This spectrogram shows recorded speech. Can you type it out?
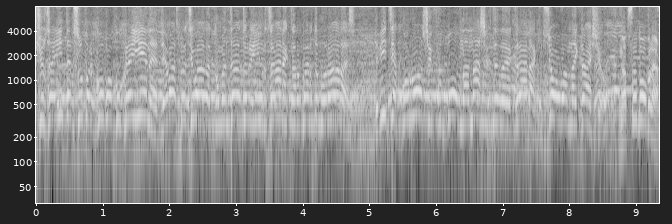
Матчу за Інтер Суперкубок України. Для вас працювали коментатори Юр Циганик та Роберто Моралес. Дивіться хороший футбол на наших телеекранах. Всього вам найкращого. На все добре.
